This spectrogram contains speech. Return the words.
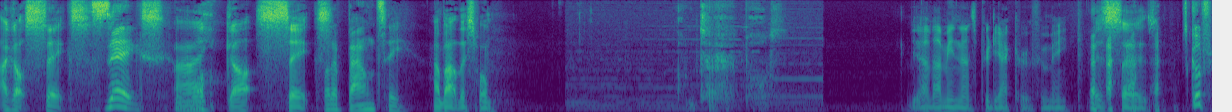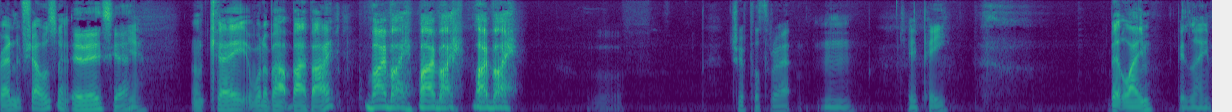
I got six. Six. I Oh, got six. what a bounty. How about this one? I'm tired, boss. Yeah, I mean that's pretty accurate for me. It's, uh, it's good for end of show, isn't it? It is, yeah. Yeah. Okay, what about bye bye? Bye bye, bye bye, bye bye. Triple threat. Mm. JP, Bit lame. bit lame.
